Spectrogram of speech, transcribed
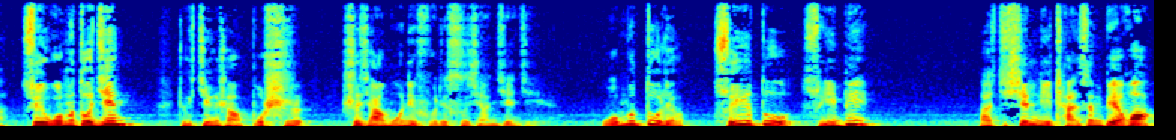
啊！所以我们读经，这个经上不是释迦牟尼佛的思想见解，我们读了随读随变，啊，心里产生变化，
